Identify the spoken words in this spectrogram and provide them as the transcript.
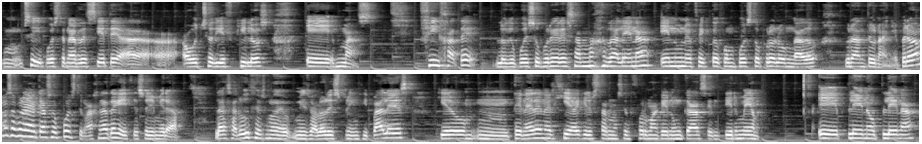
mm, sí, puedes tener de 7 a, 8 o 10 kilos eh, más. Fíjate lo que puede suponer esa magdalena en un efecto compuesto prolongado durante un año. Pero vamos a poner el caso opuesto. Imagínate que dices, oye, mira, la salud es uno de mis valores principales, quiero mm, tener energía, quiero estar más en forma que nunca, sentirme eh, pleno, plena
